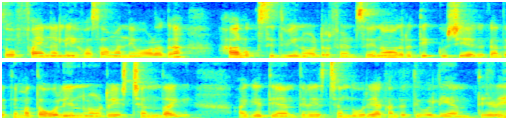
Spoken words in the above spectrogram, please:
ಸೊ ಫೈನಲಿ ಹೊಸ ಮನೆ ಒಳಗೆ ಹಾಲು ಉಕ್ಸಿದ್ವಿ ನೋಡ್ರಿ ಫ್ರೆಂಡ್ಸ್ ಏನೋ ಒಂದು ರೀತಿ ಖುಷಿ ಆಗಕ್ಕಂತೈತಿ ಮತ್ತು ಒಲಿನ ನೋಡ್ರಿ ಎಷ್ಟು ಚೆಂದಾಗಿ ಆಗೈತಿ ಅಂಥೇಳಿ ಎಷ್ಟು ಚಂದ ಉರಿಯಾಕಂತೈತಿ ಒಲಿ ಅಂತೇಳಿ.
